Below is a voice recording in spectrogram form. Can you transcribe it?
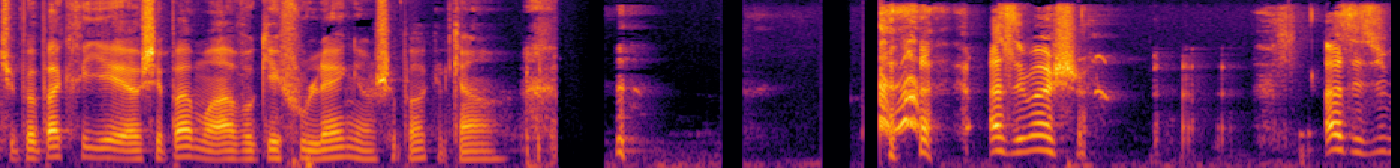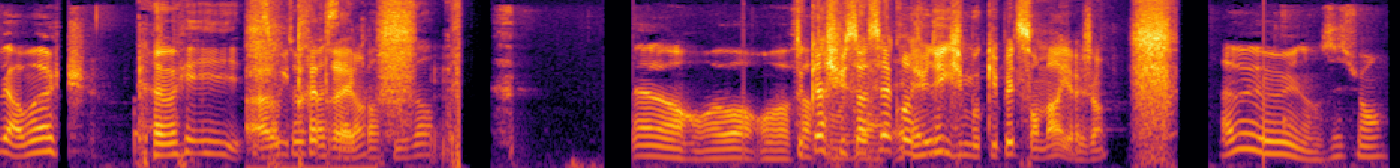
tu peux pas crier, euh, je sais pas, moi, invoquer full leng, je sais pas, quelqu'un. Ah, c'est moche Ah, c'est super moche Ah oui, Ah oui, surtout très, face très, à hein. Alors, on va voir, on va En tout cas, je suis sincère quand je lui dis que je m'occupais de son mariage. Hein. Ah oui, oui, oui, non, c'est sûr.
